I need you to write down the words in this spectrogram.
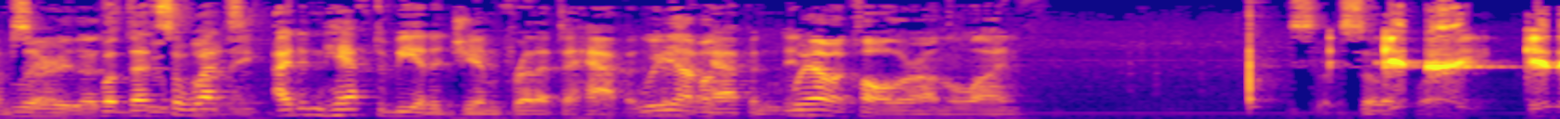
I'm Larry, sorry, that's but that's too so. What's, funny. I didn't have to be at a gym for that to happen. we but have it a happened. we have a caller on the line. so, so Get, why. hey, get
